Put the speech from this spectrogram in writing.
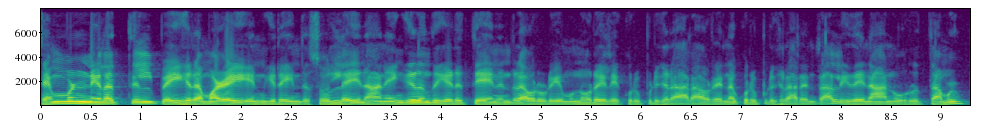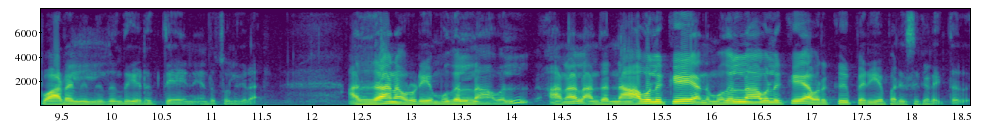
செம்மண் நிலத்தில் பெய்கிற மழை என்கிற இந்த சொல்லை நான் எங்கிருந்து எடுத்தேன் என்று அவருடைய முன்னுரையிலே குறிப்பிடுகிறார். அவர் என்ன குறிப்பிடுகிறார் என்றால் இதை நான் ஒரு தமிழ் பாடலிலிருந்து எடுத்தேன் என்று சொல்கிறார். அதுதான் அவருடைய முதல் நாவல். ஆனால் அந்த நாவலுக்கே அந்த முதல் நாவலுக்கே அவருக்கு பெரிய பரிசு கிடைத்தது.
